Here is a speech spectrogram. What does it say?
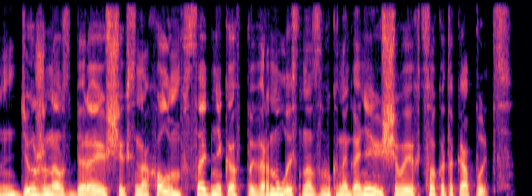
Дюжина взбирающихся на холм всадников повернулась на звук нагоняющего их цокота копыт.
